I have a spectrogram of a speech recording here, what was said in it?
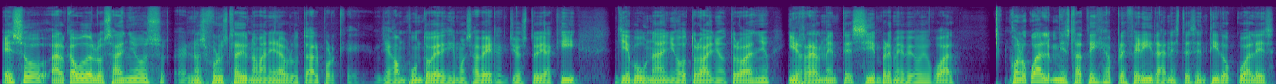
Eso al cabo de los años eh, nos frustra de una manera brutal porque llega un punto que decimos, a ver, yo estoy aquí, llevo un año, otro año, otro año y realmente siempre me veo igual. Con lo cual, mi estrategia preferida en este sentido, ¿cuál es?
